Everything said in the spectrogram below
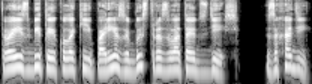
«Твои сбитые кулаки и порезы быстро залатают здесь. Заходи».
